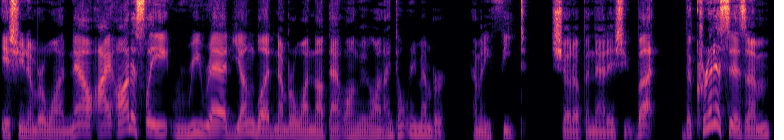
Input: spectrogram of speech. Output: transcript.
issue number one. Now, I honestly reread Youngblood number one not that long ago, and I don't remember how many feet showed up in that issue. But the criticism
